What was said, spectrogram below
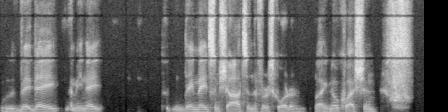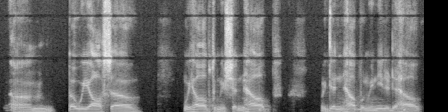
they they I mean they they made some shots in the first quarter, like no question. Um, but we also we helped when we shouldn't help. We didn't help when we needed to help.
